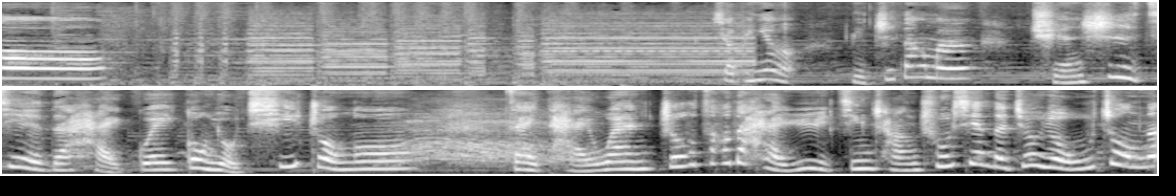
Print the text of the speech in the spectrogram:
哦。小朋友，你知道吗？全世界的海龟共有七种哦。在台湾周遭的海域，经常出现的就有五种呢。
